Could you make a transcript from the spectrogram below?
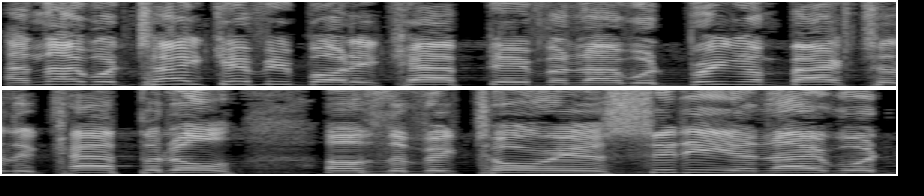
And they would take everybody captive and they would bring them back to the capital of the victorious city and they would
